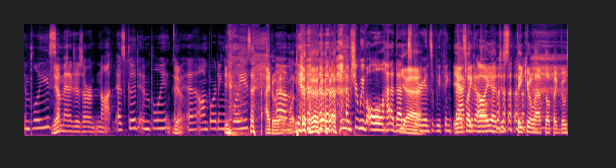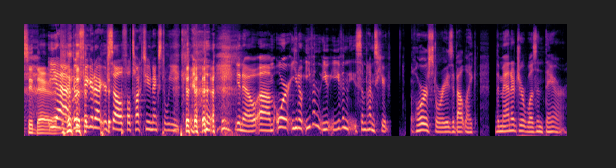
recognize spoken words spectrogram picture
employees. Yeah. Some managers are not as good employing Yeah. uh, onboarding employees. I don't have Um, one. yeah. I'm sure we've all had that Yeah. experience if we think yeah, back. it's like you know. oh yeah, just take your laptop and go sit there. yeah, go figure it out yourself. I'll talk to you next week. you know, um, or you know, even you even sometimes hear horror stories about like the manager wasn't there.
